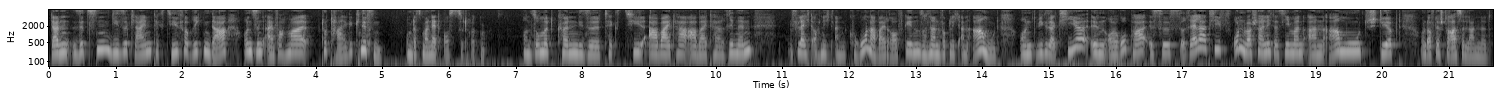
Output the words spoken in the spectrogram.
dann sitzen diese kleinen Textilfabriken da und sind einfach mal total gekniffen, um das mal nett auszudrücken. Und somit können diese Textilarbeiter, Arbeiterinnen vielleicht auch nicht an Corona bei draufgehen, sondern wirklich an Armut. Und wie gesagt, hier in Europa ist es relativ unwahrscheinlich, dass jemand an Armut stirbt und auf der Straße landet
